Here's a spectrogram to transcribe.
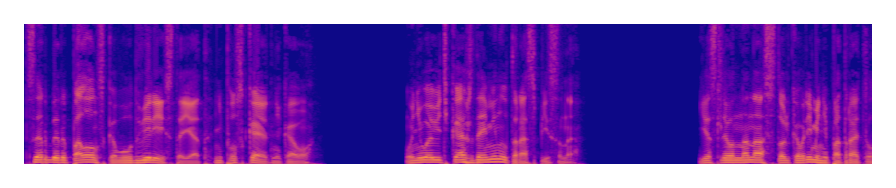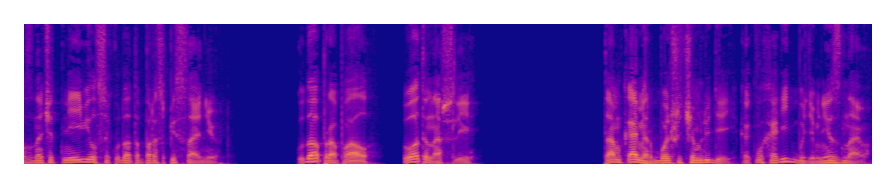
Церберы Полонского у дверей стоят, не пускают никого. У него ведь каждая минута расписана. Если он на нас столько времени потратил, значит не явился куда-то по расписанию. Куда пропал? Вот и нашли. Там камер больше, чем людей. Как выходить будем, не знаю.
